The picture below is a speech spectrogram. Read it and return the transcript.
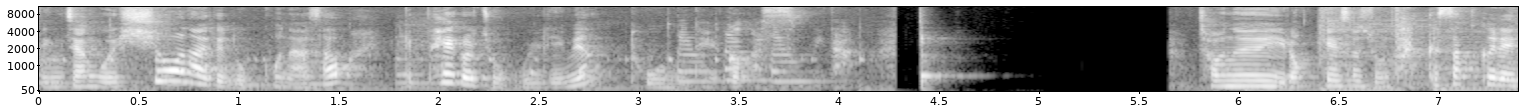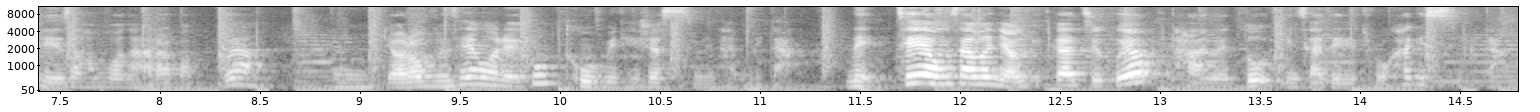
냉장고에 시원하게 놓고 나서 이렇게 팩을 좀 올리면 도움이 될 것 같습니다. 저는 이렇게 해서 좀 다크서클에 대해서 한번 알아봤고요. 음, 여러분 생활에도 도움이 되셨으면 합니다. 네, 제 영상은 여기까지고요. 다음에 또 인사드리도록 하겠습니다.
